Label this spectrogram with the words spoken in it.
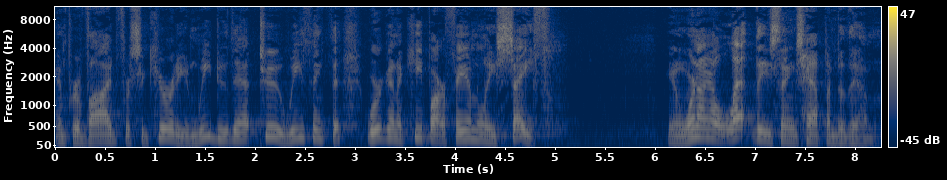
and provide for security. And we do that too. We think that we're going to keep our family safe. You know, we're not going to let these things happen to them.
